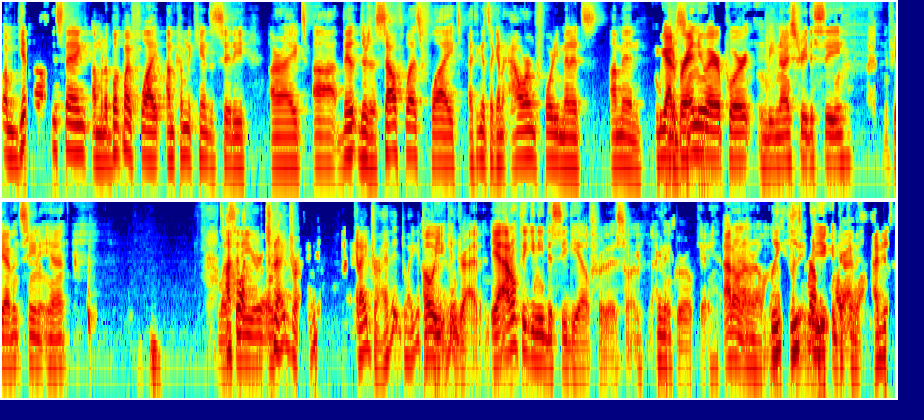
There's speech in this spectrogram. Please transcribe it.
I'm getting off this thing. I'm gonna book my flight. I'm coming to Kansas City. All right. Uh, there, there's a Southwest flight. I think it's like an hour and 40 minutes. I'm in. We got a brand new airport. It'd be nice for you to see if you haven't seen it yet. Less I than a year Can old. I drive it? Can I drive it? Do I get? To Oh, you can it? drive it. Yeah, I don't think you need the CDL for this one. I think we're okay. I don't I know. don't know. I'm At least, least seeing, around but the you can drive it. I just,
